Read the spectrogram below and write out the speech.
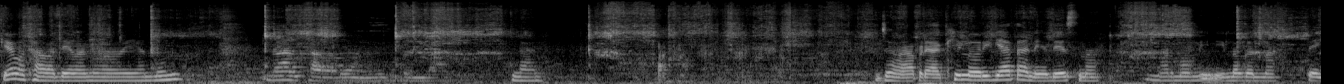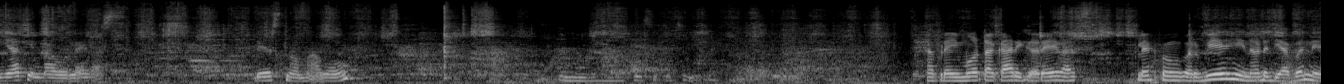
કેવો થવા દેવાનો આવે મમ્મી? લાલ ખાવા દેવાનું લાલ. જો આપણે આ ખીલોરી ગયા હતા ને દેશમાં, મારા મમ્મીની લગ્નમાં, તે અહીંયાથી માવો લાવ્યા છે દેશનો માવો. આપણે અહીં મોટા કારીગર આવ્યા પ્લેટફોર્મ ઉપર બેહીને અડદિયા બને.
